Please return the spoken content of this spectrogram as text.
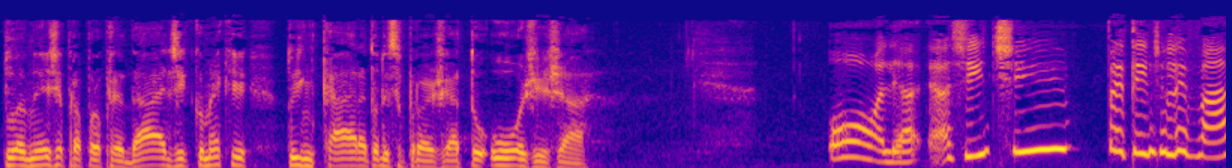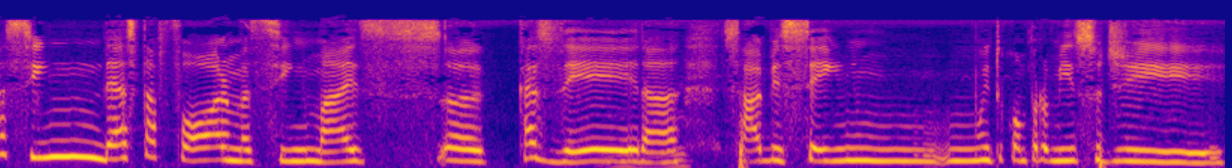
planeja para a propriedade? Como é que tu encara todo esse projeto hoje já? Olha, a gente pretende levar assim desta forma assim mais uh, caseira uhum. sabe sem muito compromisso de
